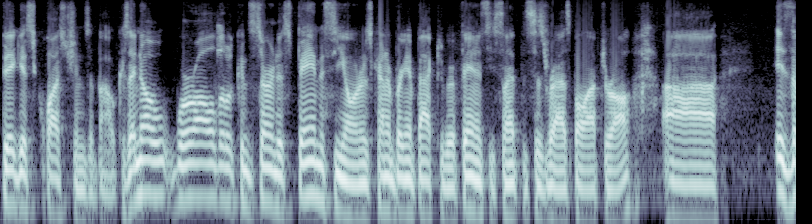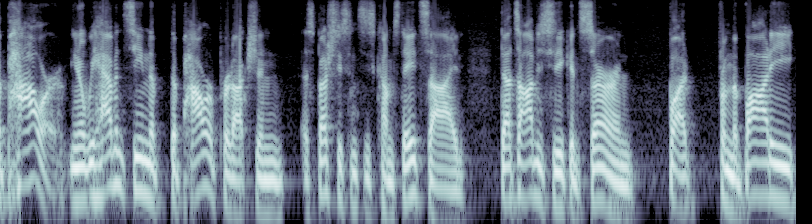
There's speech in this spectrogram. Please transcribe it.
biggest questions about? Because I know we're all a little concerned as fantasy owners, kind of bring it back to the fantasy slant. This is Razzball after all. Uh, is the power. You know, we haven't seen the, the power production, especially since he's come stateside. That's obviously a concern. But from the body,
